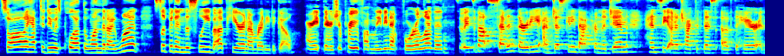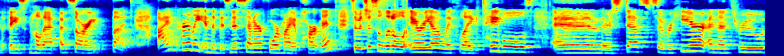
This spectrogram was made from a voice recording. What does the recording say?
So all I have to do is pull out the one that I want, slip it in the sleeve up here, and I'm ready to go. All right, there's your proof. I'm leaving at 4.11. So it's about 7.30. I'm just getting back from the gym, hence the unattractiveness of the hair and the face and all that. I'm sorry, but I'm currently in the business center for my apartment. So it's just a little area with like tables and there's desks over here and then through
